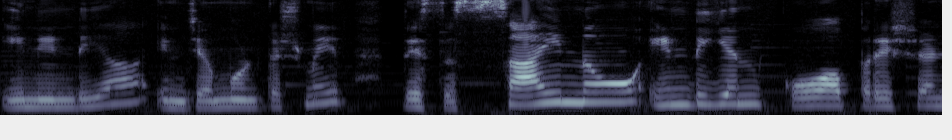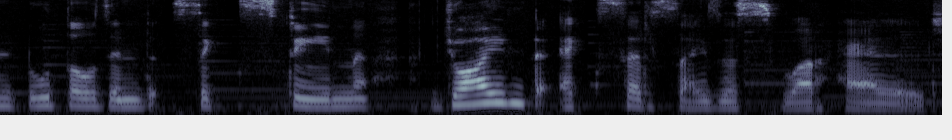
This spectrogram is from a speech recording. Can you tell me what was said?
in India, in Jammu and Kashmir, this Sino-Indian Cooperation 2016 joint exercises were held.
